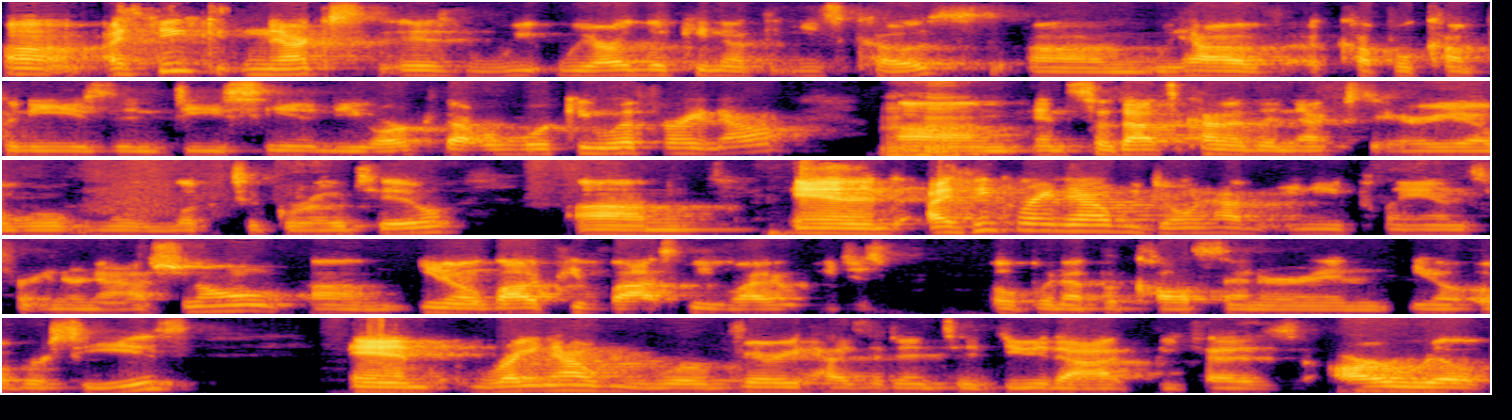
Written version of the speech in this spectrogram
Um, I think next is we, we are looking at the East Coast. Um, we have a couple companies in DC and New York that we're working with right now. Mm-hmm. Um, and so that's kind of the next area we'll, we'll look to grow to. Um, and I think right now we don't have any plans for international. Um, you know, a lot of people ask me, why don't we just open up a call center in, you know, overseas? And right now we're very hesitant to do that because our real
